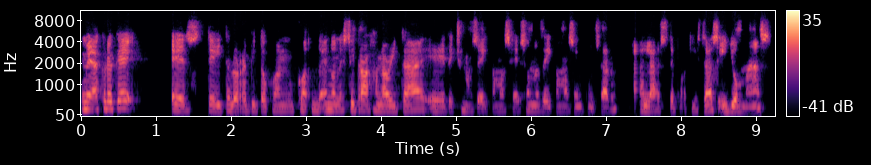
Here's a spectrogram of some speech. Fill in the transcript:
Mira, creo que, este, y te lo repito, con, en donde estoy trabajando ahorita, eh, de hecho nos dedicamos a eso, nos dedicamos a impulsar a las deportistas y yo más.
